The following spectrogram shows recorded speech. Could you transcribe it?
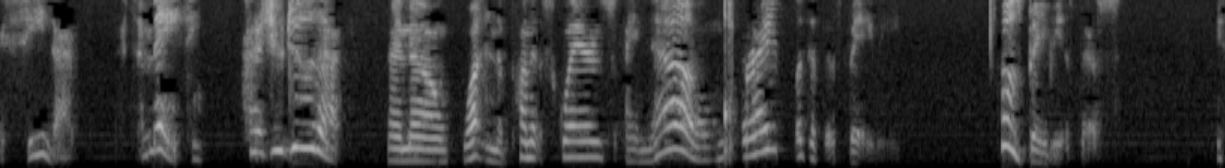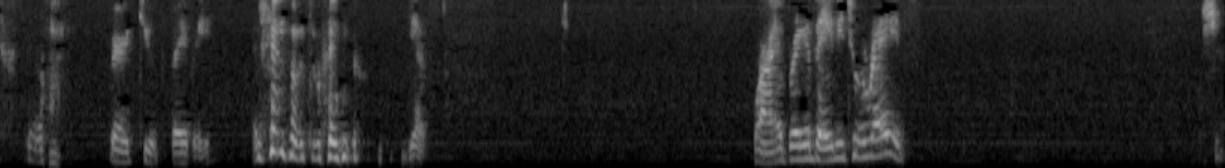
I see that. It's amazing. How did you do that? I know. What in the Punnett squares? I know, right? Look at this baby. Whose baby is this? Very cute baby. yes. Why bring a baby to a rave? Shit.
